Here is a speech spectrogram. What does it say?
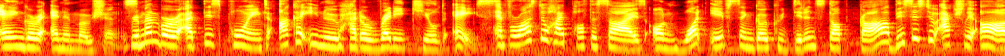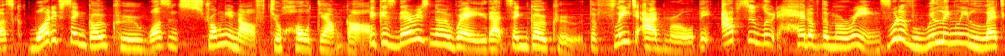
anger and emotions. Remember, at this point, Akainu had already killed Ace. And for us to hypothesize on what if Sengoku didn't stop Garp, this is to actually ask, what if Sengoku wasn't strong enough to hold down Garp? Because there is no way that Sengoku, the fleet admiral, the absolute head of the Marines, would have willingly let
